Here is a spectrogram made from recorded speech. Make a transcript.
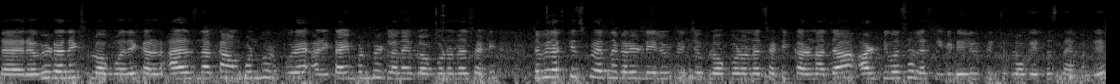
तर भेटूया नेक्स्ट ब्लॉगमध्ये कारण आज ना काम पण भरपूर आहे आणि टाईम पण भेटला नाही ब्लॉग बनवण्यासाठी. तर मी नक्कीच प्रयत्न करेन डेली रुटीनचे ब्लॉग बनवण्यासाठी कारण आता आठ दिवस झाले असतील की डेली रुटीनचे ब्लॉग येतच नाही. म्हणजे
